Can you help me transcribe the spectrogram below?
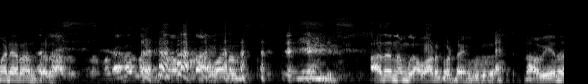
ಮಾಡ್ಯಾರ ಅಂತಾರ. ಅದ ನಮ್ಗೆ ಅವಾರ್ಡ್ ಕೊಟ್ಟಂಗ್ ಬಿಡ್ರಿ ನಾವೇನ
